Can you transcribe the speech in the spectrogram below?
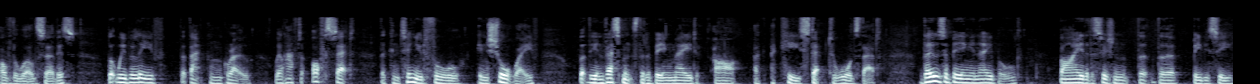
of the World Service, but we believe that that can grow. We'll have to offset the continued fall in shortwave, but the investments that are being made are a, a key step towards that. Those are being enabled by the decision that the BBC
